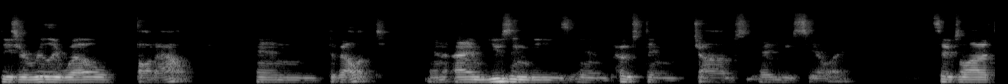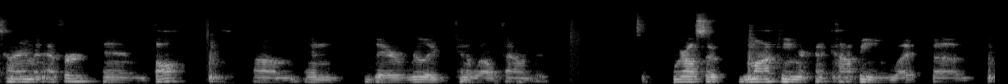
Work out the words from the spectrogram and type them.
These are really well thought out and developed. And I'm using these in posting jobs at UCLA saves a lot of time and effort and thought, um, and they're really kind of well founded. We're also mocking or kind of copying what uh,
